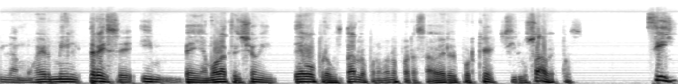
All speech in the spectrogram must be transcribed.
y la mujer 1013, y me llamó la atención y debo preguntarlo, por lo menos para saber el por qué, si lo sabe, pues. Sí,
